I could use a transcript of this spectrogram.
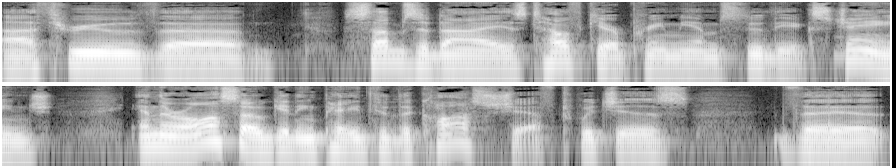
uh, through the subsidized healthcare premiums through the exchange, and they're also getting paid through the cost shift, which is the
